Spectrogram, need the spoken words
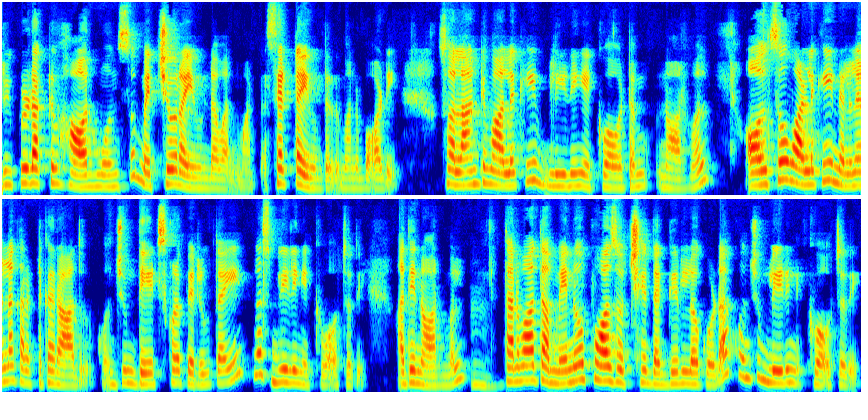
రీప్రొడక్టివ్ హార్మోన్స్ మెచ్యూర్ అయి ఉండవు అనమాట సెట్ అయి ఉంటుంది మన బాడీ. సో అలాంటి వాళ్ళకి బ్లీడింగ్ ఎక్కువ అవటం నార్మల్. ఆల్సో వాళ్ళకి నెల నెల కరెక్ట్గా రాదు. కొంచెం డేట్స్ కూడా పెరుగుతాయి ప్లస్ బ్లీడింగ్ ఎక్కువ అవుతుంది. అది నార్మల్. తర్వాత మెనోపాజ్ వచ్చే దగ్గరలో కూడా కొంచెం బ్లీడింగ్ ఎక్కువ అవుతుంది.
